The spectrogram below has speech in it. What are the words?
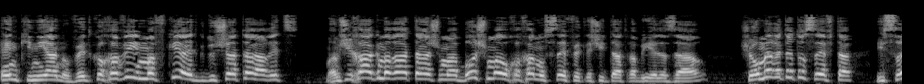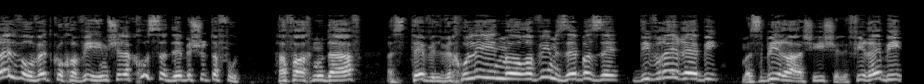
אין קניין עובד כוכבים מפקיע את קדושת הארץ. ממשיכה הגמרא תשמע, בו שמע הוכחה נוספת לשיטת רבי אלעזר, שאומרת התוספתא, ישראל ועובד כוכבים שלקחו שדה בשותפות. הפכנו דף, אז תבל וחולין מעורבים זה בזה, דברי רבי. מסביר רש"י שלפי רבי,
